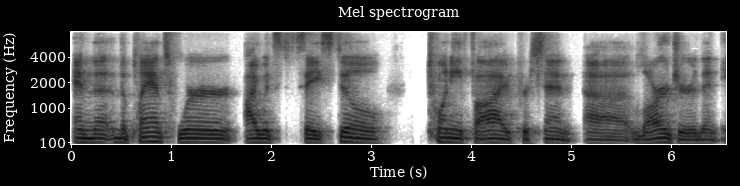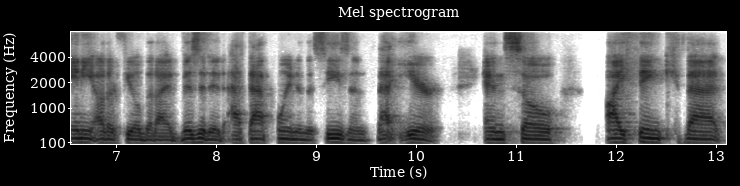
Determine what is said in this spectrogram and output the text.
and the the plants were, I would say, still 25% uh, larger than any other field that I had visited at that point in the season that year. And so I think that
